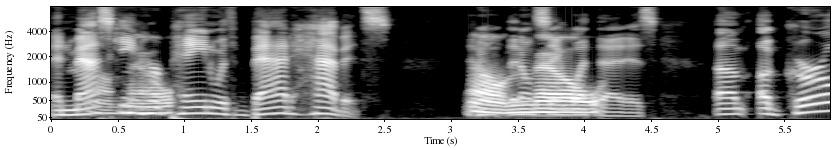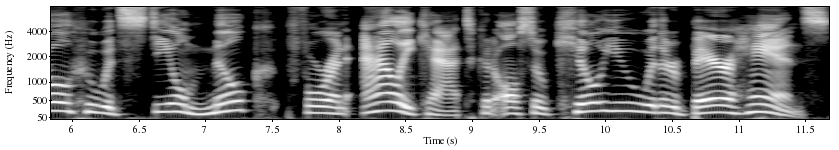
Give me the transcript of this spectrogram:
and masking her no. pain with bad habits. They Oh, don't, they don't say what that is. Um, a girl who would steal milk for an alley cat could also kill you with her bare hands.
